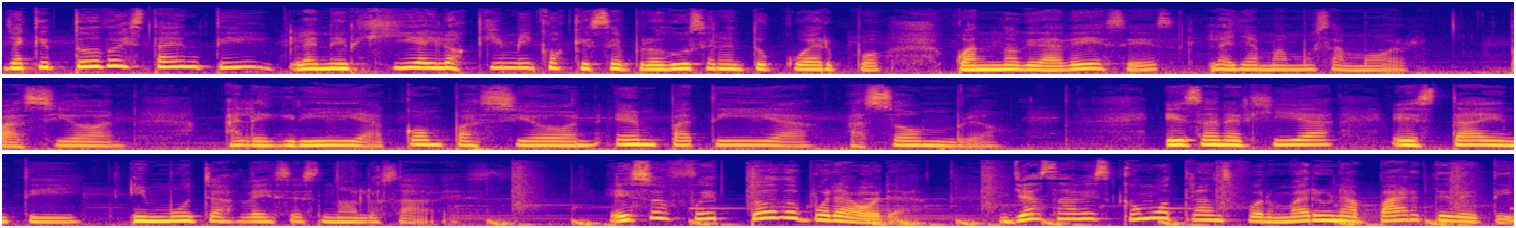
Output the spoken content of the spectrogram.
ya que todo está en ti. La energía y los químicos que se producen en tu cuerpo cuando agradeces la llamamos amor, pasión, alegría, compasión, empatía, asombro. Esa energía está en ti y muchas veces no lo sabes. Eso fue todo por ahora. Ya sabes cómo transformar una parte de ti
